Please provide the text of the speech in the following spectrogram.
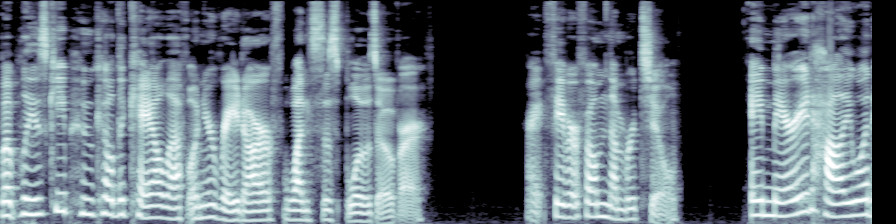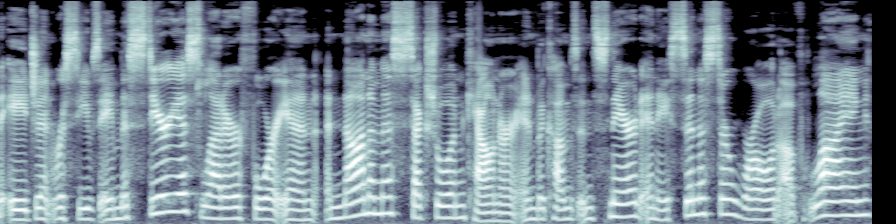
but please keep Who Killed the KLF on your radar once this blows over. All right, favorite film number two. A married Hollywood agent receives a mysterious letter for an anonymous sexual encounter and becomes ensnared in a sinister world of lying,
